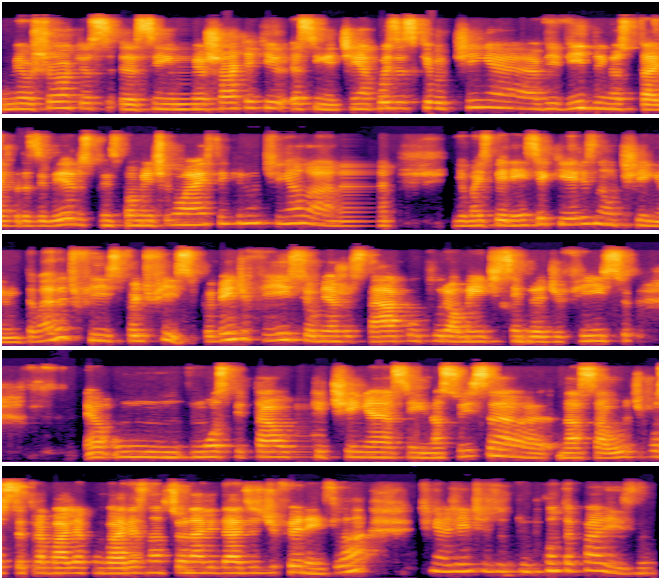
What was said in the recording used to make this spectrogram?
o meu choque, assim, o meu choque é que, assim, tinha coisas que eu tinha vivido em hospitais brasileiros, principalmente no Einstein, que não tinha lá, né? E uma experiência que eles não tinham. Então, era difícil, foi difícil, foi bem difícil me ajustar culturalmente, sempre é difícil. É um, um hospital que tinha, assim, na Suíça, na saúde, você trabalha com várias nacionalidades diferentes. Lá tinha gente de tudo quanto é país, né?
